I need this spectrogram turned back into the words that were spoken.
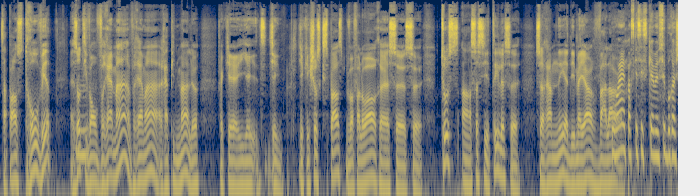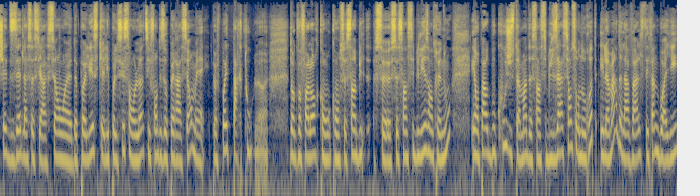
ça passe trop vite. Les autres ils mm-hmm. vont vraiment vraiment rapidement là. Fait que il y a, y a, quelque chose qui se passe, puis il va falloir euh, se, se, tous en société là, se, se ramener à des meilleures valeurs. Oui, parce que c'est ce que M. Brochet disait de l'association euh, de police, que les policiers sont là, ils font des opérations, mais ils peuvent pas être partout. Là. Donc, il va falloir qu'on se, se, se, sensibilise entre nous. Et on parle beaucoup justement de sensibilisation sur nos routes. Et le maire de Laval, Stéphane Boyer,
